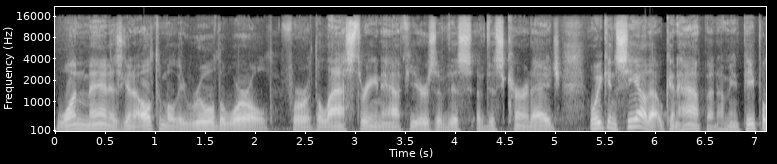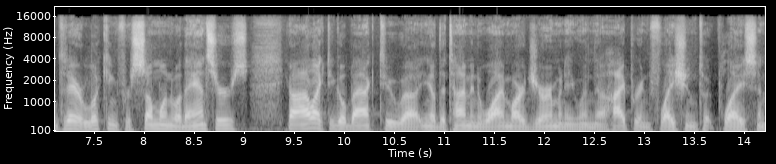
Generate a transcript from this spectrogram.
one man is going to ultimately rule the world for the last three and a half years of this, of this current age. We can see how that can happen. I mean, people today are looking for someone with answers. You know, I like to go back to uh, you know, the time in Weimar, Germany when the hyperinflation took place and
